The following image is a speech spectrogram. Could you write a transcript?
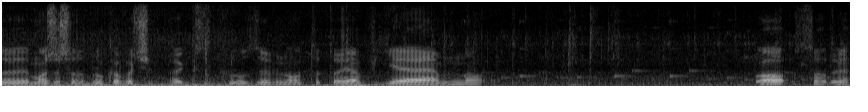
y, możesz odblokować ekskluzywną, to to ja wiem, no. O, sorry.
